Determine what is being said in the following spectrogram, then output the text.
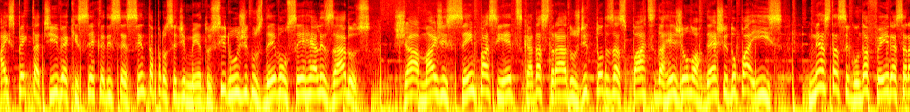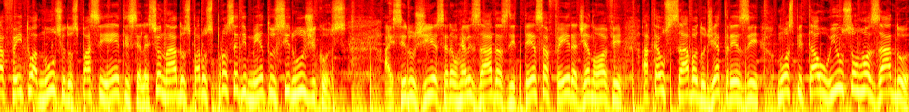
a expectativa é que cerca de 60 procedimentos cirúrgicos devam ser realizados. Já há mais de 100 pacientes cadastrados de todas as partes da região nordeste do país. Nesta segunda-feira será feito o anúncio dos pacientes selecionados para os procedimentos cirúrgicos. As cirurgias serão realizadas de terça-feira, dia 9, até o sábado, dia 13, no Hospital Wilson Rosado,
